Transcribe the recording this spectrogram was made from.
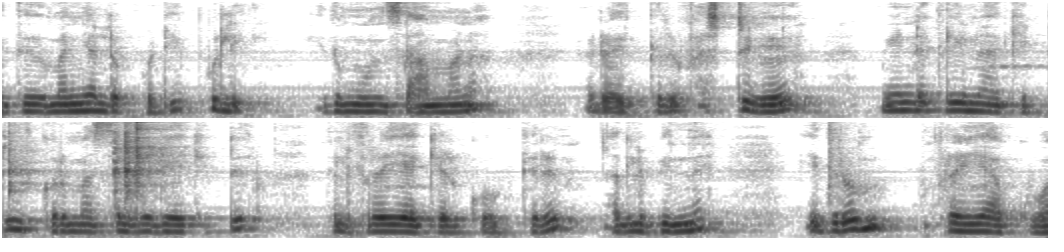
ഇത് മഞ്ഞളുടെ പൊടി പുളി. ഇത് മൂന്ന് സാമാണ് ഇവിടെ വയ്ക്കറ് ഫസ്റ്റ് മീന്റെ ക്ലീൻ ആക്കിയിട്ട് ഇതൊരു മസാല റെഡി ആക്കിയിട്ട് ഇതിൽ ഫ്രൈ ആക്കി എടുക്കുക വയ്ക്കരുത് അതിൽ പിന്നെ ഇതിലും ഫ്രൈ ആക്കുക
